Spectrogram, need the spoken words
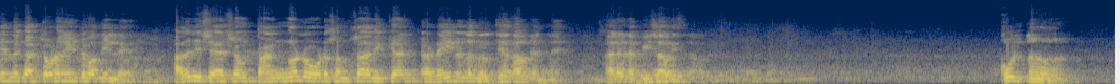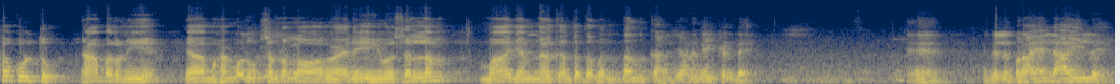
നിന്ന് കച്ചവടം കഴിഞ്ഞിട്ട് വന്നില്ലേ? അതിനുശേഷം തങ്ങളോട് സംസാരിക്കാൻ ഇടയിലുള്ള നിർത്തിയതാണ് എന്നെ. അല്ല നഫീസ പറയുന്നത്? ഞാൻ പറഞ്ഞു യാ മുഹമ്മദ് സല്ലല്ലാഹു അലൈഹി വസല്ലം മാ ജംനാക്ക് അന്തത ബന്ധം കല്യാണം കഴിക്കണ്ടേ? ഏ എന്നെല്ലാം പ്രായമല്ല ആയില്ലേ?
